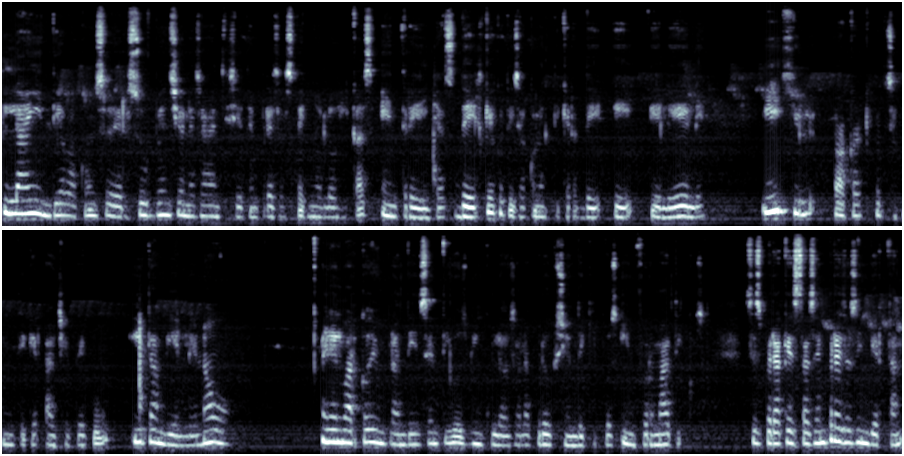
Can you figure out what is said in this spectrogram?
la India va a conceder subvenciones a 27 empresas tecnológicas, entre ellas Dell, que cotiza con el ticker DELL, y Hewlett Packard, que cotiza con el ticker HPQ, y también Lenovo, en el marco de un plan de incentivos vinculados a la producción de equipos informáticos. Se espera que estas empresas inviertan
